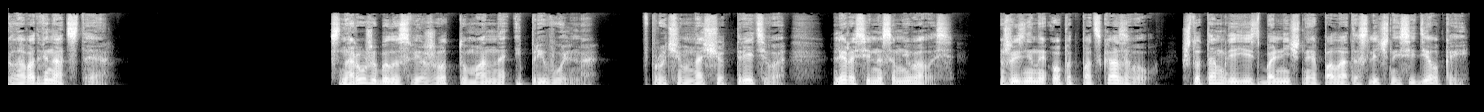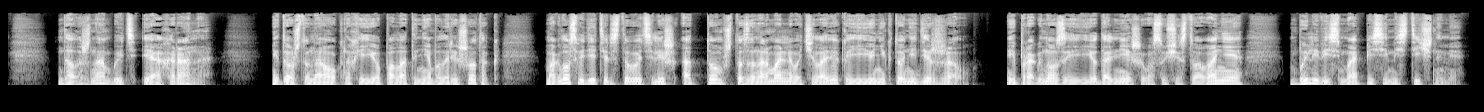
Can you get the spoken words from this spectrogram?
Глава 12. Снаружи было свежо, туманно и привольно. Впрочем, насчет третьего Лера сильно сомневалась. Жизненный опыт подсказывал, что там, где есть больничная палата с личной сиделкой, должна быть и охрана. И то, что на окнах ее палаты не было решеток, могло свидетельствовать лишь о том, что за нормального человека ее никто не держал, и прогнозы ее дальнейшего существования были весьма пессимистичными.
